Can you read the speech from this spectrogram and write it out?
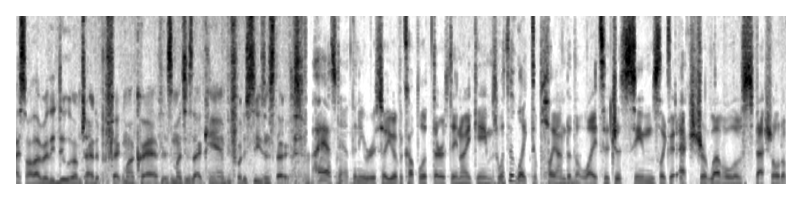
that's all I really do. I'm trying to perfect my craft as much as I can before the season starts. I asked Anthony Russo, you have a couple of Thursday night games. What's it like to play under the lights? It just seems like an extra level of special to,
